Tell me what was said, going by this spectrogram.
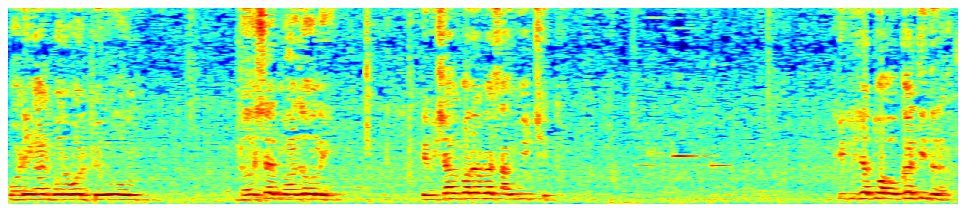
बॉडीगार्ड बरोबर फिरवून दहशत माजवणे ते विशाल परबला सांगू इच्छितो. की तुझ्या तू अवकातीत राहा.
